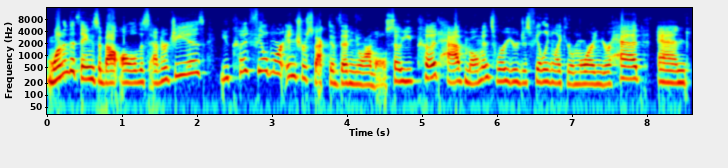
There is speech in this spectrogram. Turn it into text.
One of the things about all of this energy is you could feel more introspective than normal. So you could have moments where you're just feeling like you're more in your head and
